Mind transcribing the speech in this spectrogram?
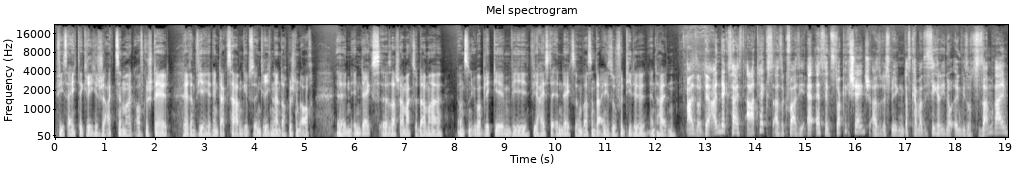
wie ist eigentlich der griechische Aktienmarkt aufgestellt. Während wir hier den DAX haben, gibt es in Griechenland doch bestimmt auch äh, einen Index. Äh, Sascha, magst du da mal uns einen Überblick geben, wie, wie heißt der Index und was sind da eigentlich so für Titel enthalten? Also, der Index heißt ATEX, also quasi Ascent Stock Exchange. Also deswegen, das kann man sich sicherlich noch irgendwie so zusammenreimen.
